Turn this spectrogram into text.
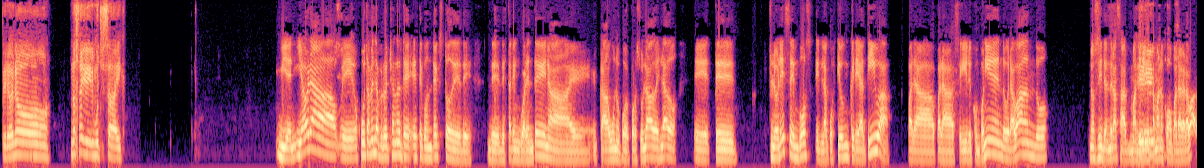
Pero no, no soy de ir mucho Sadaic. Bien, y ahora, eh, justamente aprovechando este, contexto de, de, estar en cuarentena, eh, cada uno por, su lado, aislado, eh, ¿te florece en vos en la cuestión creativa para, para seguir componiendo, grabando? No sé si tendrás materiales a mano como para grabar.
